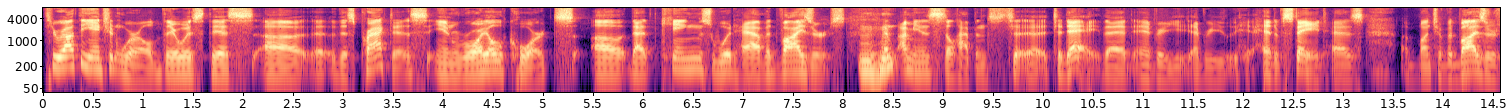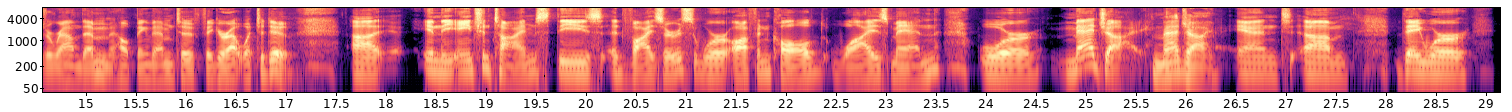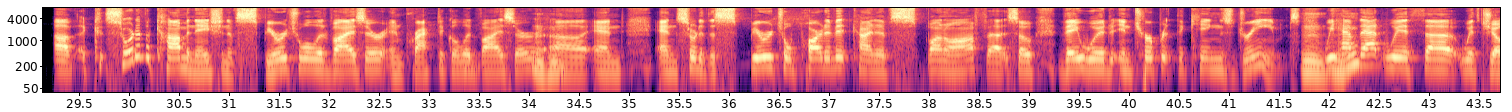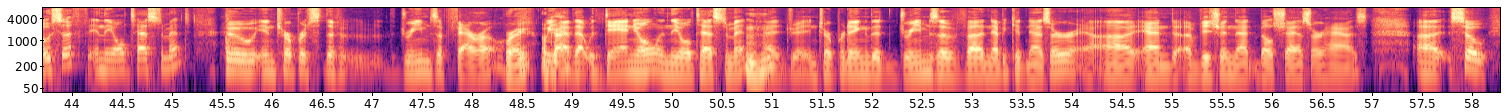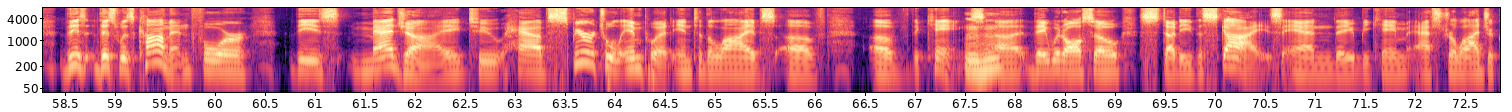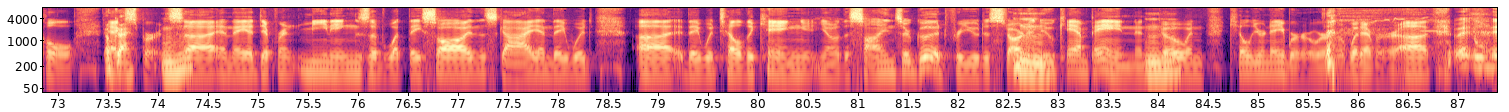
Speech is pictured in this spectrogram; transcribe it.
throughout the ancient world, there was this uh, this practice in royal courts uh, that kings would have advisors, mm-hmm. and I mean it still happens to, uh, today that every every head of state has a bunch of advisors around them, helping them to figure out what to do. Uh, in the ancient times, these advisors were often called wise men or magi. Magi. And um, they were uh, sort of a combination of spiritual advisor and practical advisor, mm-hmm. uh, and and sort of the spiritual part of it kind of spun off. Uh, so they would interpret the king's dreams. Mm-hmm. We have that with uh, with Joseph in the Old Testament, who interprets the, the dreams of Pharaoh. Right. Okay. We have that with Daniel in the Old Testament, mm-hmm. Uh, interpreting the dreams of uh, Nebuchadnezzar and a vision that Belshazzar has. so this this was was common for these magi to have spiritual input into the lives of of the kings. Mm-hmm. Uh, they would also study the skies, and they became astrological okay. experts. Mm-hmm. Uh, and they had different meanings of what they saw in the sky, and they would uh, they would tell the king, you know, the signs are good for you to start mm-hmm. a new campaign and mm-hmm. go and kill your neighbor or whatever. Uh,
